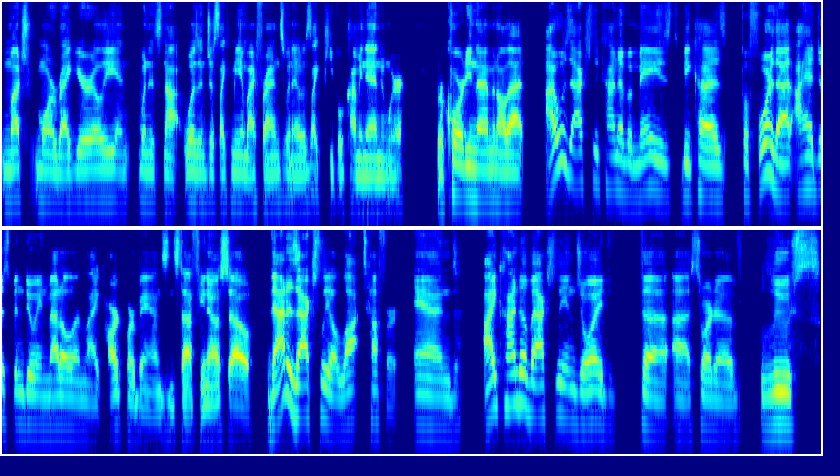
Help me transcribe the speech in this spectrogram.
much more regularly, and when it's not wasn't just like me and my friends, when it was like people coming in and we're recording them and all that, I was actually kind of amazed because before that I had just been doing metal and like hardcore bands and stuff, you know. So that is actually a lot tougher, and I kind of actually enjoyed the uh, sort of loose,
